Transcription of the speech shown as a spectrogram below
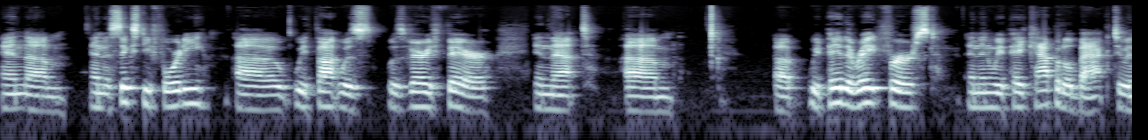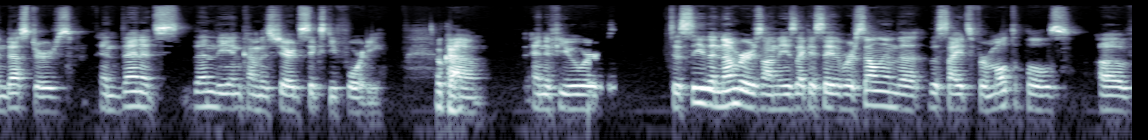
and um, and the 60 40 uh, we thought was was very fair in that um, uh, we pay the rate first and then we pay capital back to investors and then it's then the income is shared 60 40 okay uh, and if you were to see the numbers on these like i say that we're selling the the sites for multiples of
